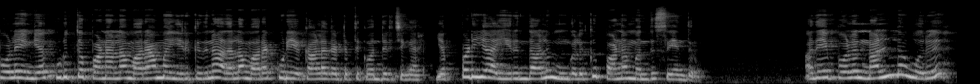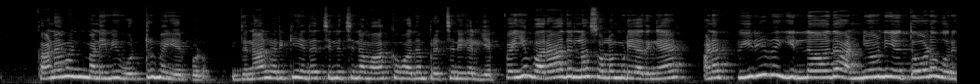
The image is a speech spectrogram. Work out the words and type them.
போல் எங்கேயா கொடுத்த பணம்லாம் வராமல் இருக்குதுன்னா அதெல்லாம் வரக்கூடிய காலகட்டத்துக்கு வந்துருச்சுங்க. எப்படியா இருந்தாலும் உங்களுக்கு பணம் வந்து சேர்ந்துடும் அதே போல் நல்ல ஒரு கணவன் மனைவி ஒற்றுமை ஏற்படும். இது நாள் வரைக்கும் ஏதோ சின்ன சின்ன வாக்குவாதம் பிரச்சனைகள் எப்பயும் வராதுன்னெலாம் சொல்ல முடியாதுங்க. ஆனால் பிரிவு இல்லாத அந்யோன்யத்தோட ஒரு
